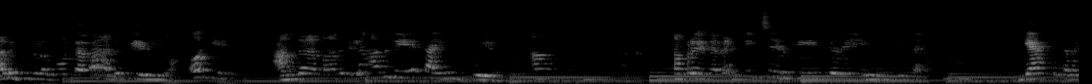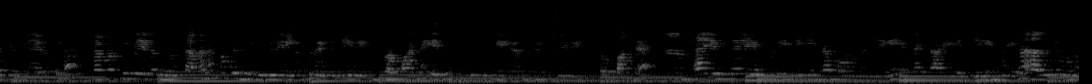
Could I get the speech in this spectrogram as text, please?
அடுப்புக்குள்ள போட்டாதான் அடுப்பு எரியும். ஓகே. அந்த மாதிரி அதுலயே டைம் போயிடும். அப்புறம் என்ன மிச்சம் இருக்கு இருக்கவே இருக்கு திண்ணை. கேப் கிடைக்கிற நேரத்துல நம்ம திண்ணையில இருந்து உட்காந்தா பக்கத்து வீட்டு திண்ணையில இருந்து ரெண்டு பேர் எட்டி பார்ப்பாங்க. எதிர் என்ன எப்படி நீங்க என்ன குழம்பு வச்சீங்க என்ன காய் வச்சீங்கன்னு கேட்க அதுல ஒரு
